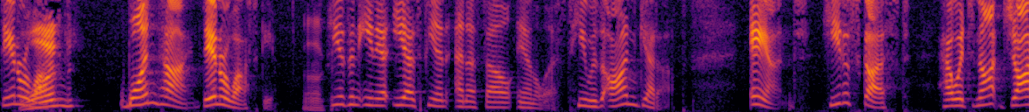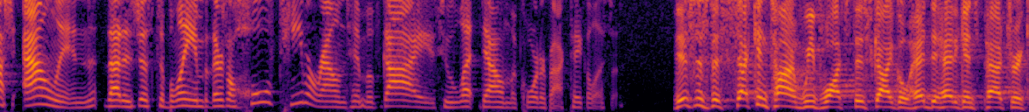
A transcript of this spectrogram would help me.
Dan Orlovsky. One? One time. Dan Orlovsky. Okay. He is an E- ESPN NFL analyst. He was on Get Up and he discussed how it's not Josh Allen that is just to blame, but there's a whole team around him of guys who let down the quarterback. Take a listen. This is the second time we've watched this guy go head to head against Patrick,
